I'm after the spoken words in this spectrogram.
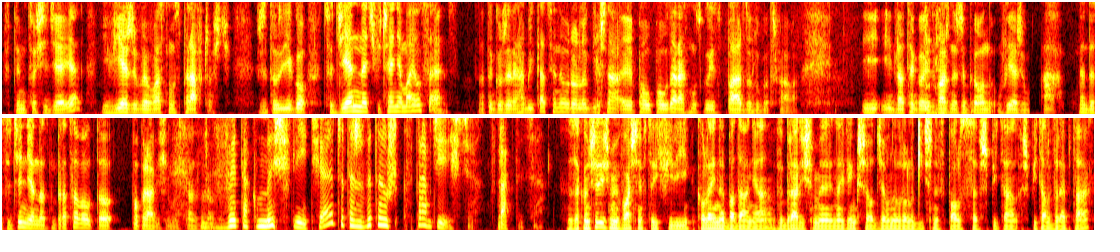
w tym, co się dzieje i wierzy we własną sprawczość, że to jego codzienne ćwiczenia mają sens. Dlatego, że rehabilitacja neurologiczna y, po, po udarach mózgu jest bardzo długotrwała. I, I dlatego jest ważne, żeby on uwierzył, a będę codziennie nad tym pracował, to poprawi się mój stan zdrowia. Wy tak myślicie, czy też wy to już sprawdziliście w praktyce? Zakończyliśmy właśnie w tej chwili kolejne badania. Wybraliśmy największy oddział neurologiczny w Polsce, w szpital, szpital w Reptach.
